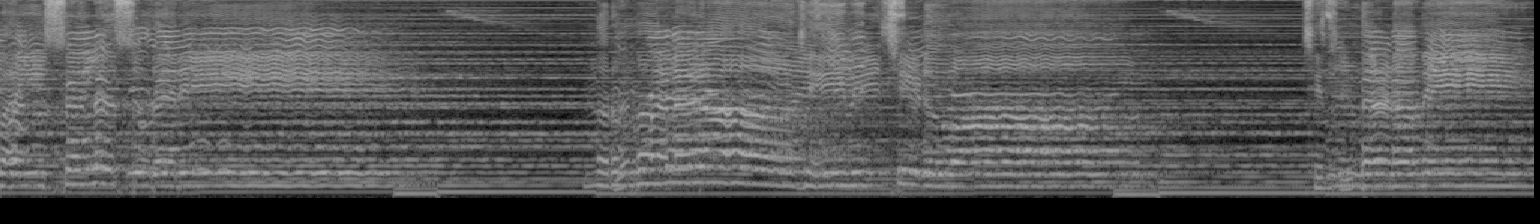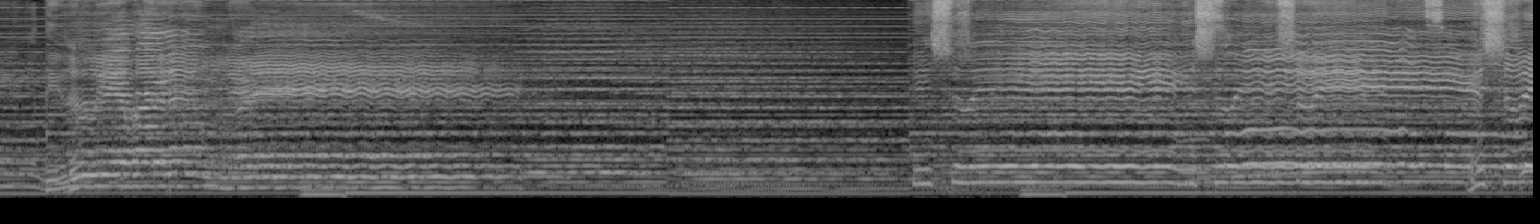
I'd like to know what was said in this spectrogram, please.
വത്സലസുതരേ നിർമ്മലരായി ജീവിച്ചിടുവാൻ. ചിന്തണമേ ദിവ്യവരങ്ങൾ യേശുവേ യേശുവേ യേശുവേ യേശുവേ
